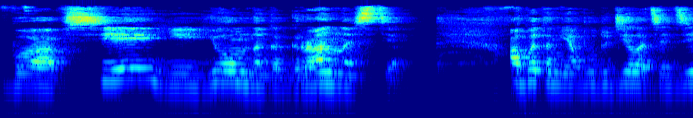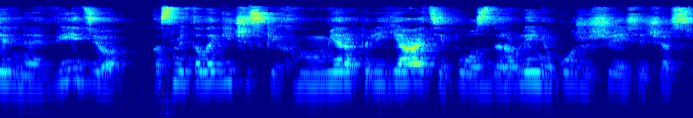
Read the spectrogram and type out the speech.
во всей ее многогранности. Об этом я буду делать отдельное видео косметологических мероприятий по оздоровлению кожи шеи сейчас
